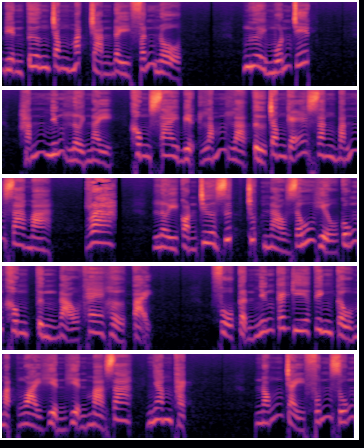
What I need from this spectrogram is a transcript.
Điện tương trong mắt tràn đầy phẫn nộ. Ngươi muốn chết. Hắn những lời này không sai biệt lắm là từ trong kẽ răng bắn ra mà. Ra. Lời còn chưa dứt chút nào dấu hiệu cũng không từng đạo khe hở tại. Phủ cận những cái kia tinh cầu mặt ngoài hiện hiện mà ra, nham thạch. Nóng chảy phúng dũng,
